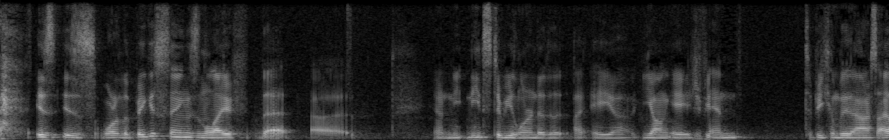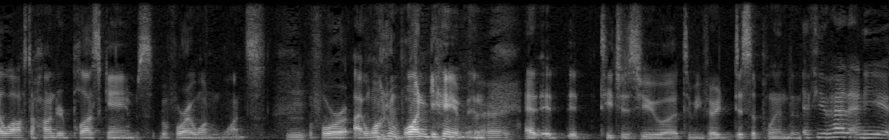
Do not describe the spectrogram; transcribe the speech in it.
is is one of the biggest things in life that uh, you know, ne- needs to be learned at a, a, uh young age. And to be completely honest, I lost hundred plus games before I won once. Mm. Before I won one game, and, Right. and it, it teaches you uh, to be very disciplined. And, If you had any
